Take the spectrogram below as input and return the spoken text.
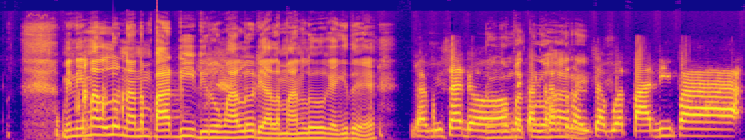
Minimal lu nanam padi di rumah lu, di halaman lu kayak gitu ya. Gak bisa dong. Di 40 Tangerang tuh gak bisa buat padi pak.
